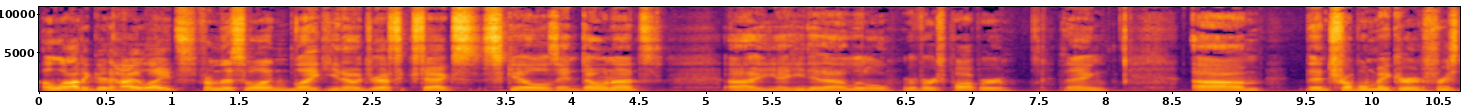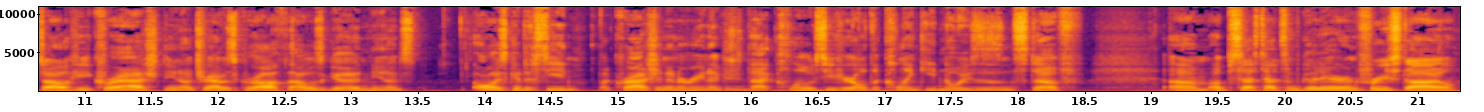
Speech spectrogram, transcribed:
A lot of good highlights from this one, like, you know, Jurassic Attack's skills and donuts. Uh, yeah, he did a little reverse popper thing. Um, then Troublemaker in freestyle, he crashed. You know, Travis Groth, that was good. You know, it's always good to see a crash in an arena because you're that close. You hear all the clanky noises and stuff. Um, Obsessed had some good air in freestyle.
